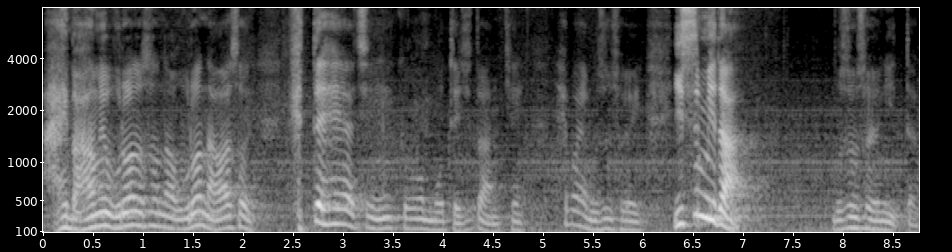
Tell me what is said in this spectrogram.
아이 마음에 우러서 나 우러 나와서 그때 해야지 그거 뭐 되지도 않게 해봐야 무슨 소용이 있습니다. 무슨 소용이 있다고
